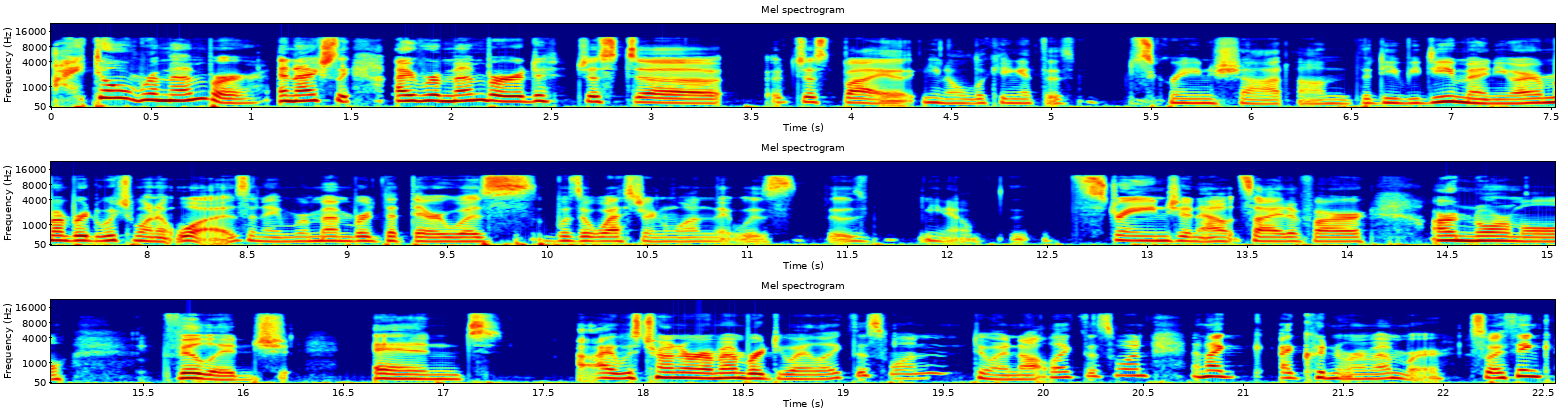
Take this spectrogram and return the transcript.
I don't remember. And actually, I remembered just uh, just by you know looking at the screenshot on the DVD menu. I remembered which one it was, and I remembered that there was was a Western one that was that was you know strange and outside of our our normal village. And I was trying to remember: do I like this one? Do I not like this one? And I I couldn't remember. So I think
